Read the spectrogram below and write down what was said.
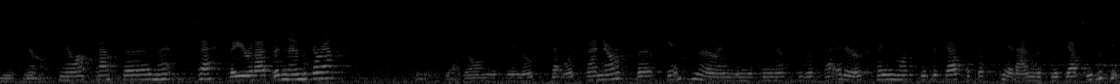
Sna sé áid nach ní nach sa net set fé dat ben nem around. He looked at the other machine got los ganner the skin her and then the singer to the fighter paying what sit the gas at the pit I'm a so gassy with it.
